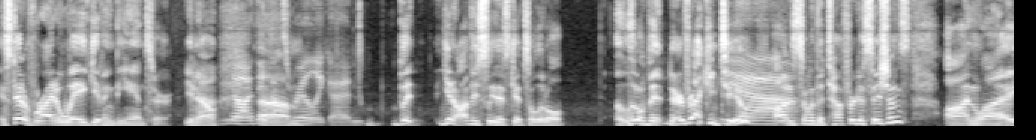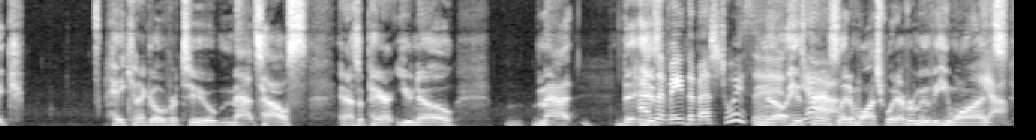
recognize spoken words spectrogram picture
instead of right away giving the answer? You know. No, I think that's Um, really good. But you know, obviously, this gets a little a little bit nerve wracking too Yeah. on some of the tougher decisions on like. Hey, can I go over to Matt's house? And as a parent, you know, Matt, the, his, Hasn't made the best choices. no, his yeah. parents let him watch whatever movie he wants. Yeah.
